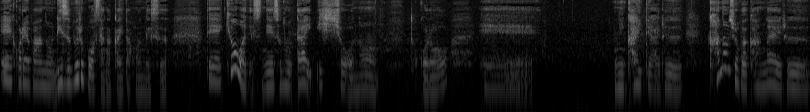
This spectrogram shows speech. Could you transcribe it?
えー、これはあのリズ・ブルボーさんが書いた本です。で今日はですねその第1章のところ、えー、に書いてある彼女が考える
